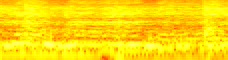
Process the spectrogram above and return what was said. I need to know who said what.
Speaker 1: Mother Money.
